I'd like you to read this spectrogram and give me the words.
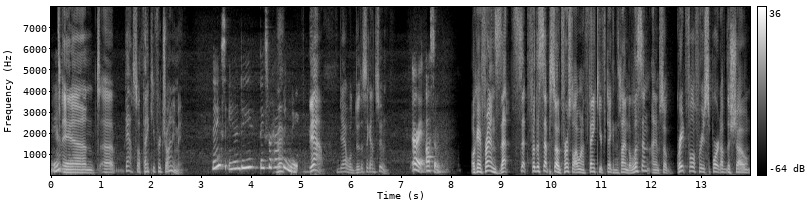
Yeah. And uh, yeah, so thank you for joining me. Thanks, Andy. Thanks for having yeah. me. Yeah. Yeah, we'll do this again soon. All right, awesome. Okay, friends, that's it for this episode. First of all, I want to thank you for taking the time to listen. I am so grateful for your support of the show.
